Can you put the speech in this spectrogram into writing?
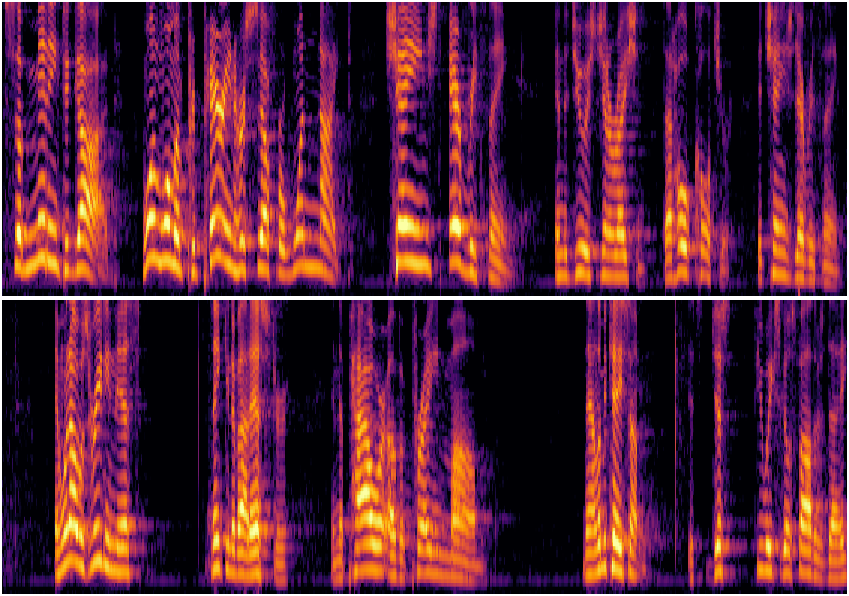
submitting to God, one woman preparing herself for one night, changed everything in the Jewish generation, that whole culture. It changed everything. And when I was reading this, thinking about Esther and the power of a praying mom. Now, let me tell you something. It's just a few weeks ago's Father's Day.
